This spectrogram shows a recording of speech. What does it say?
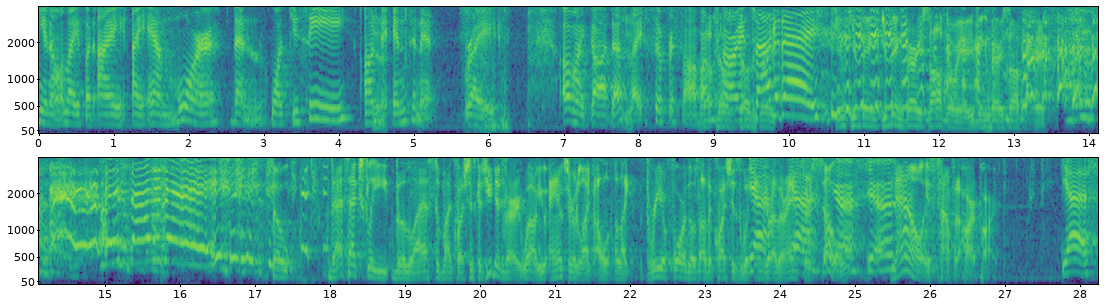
you know, like, but I, I am more than what you see on Yeah. the internet, right? Oh my God, that's Yeah. like super soft. I'm that was- sorry, was great. Saturday. You, you're, being, you're being very soft over here. You're being very soft over here. it's Saturday. So that's actually the last of my questions because you did very well. You answered like a, like three or four of those other questions within Yeah, your other yeah, answers. So yeah, yeah. now it's time for the hard part. yes.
